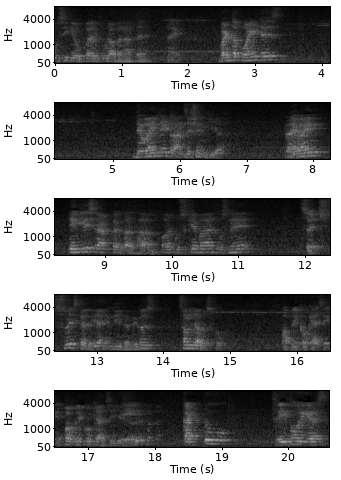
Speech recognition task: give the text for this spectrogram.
उसी के ऊपर पूरा बनाता है। Right but the point is Divine ने ट्रांजिशन किया। डिवाइन इंग्लिश रैप करता था और उसके बाद उसने स्विच स्विच कर दिया हिंदी पे बिकॉज़ समझा उसको। पब्लिक को क्या चाहिए? पब्लिक को क्या चाहिए? मतलब cut to three four years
